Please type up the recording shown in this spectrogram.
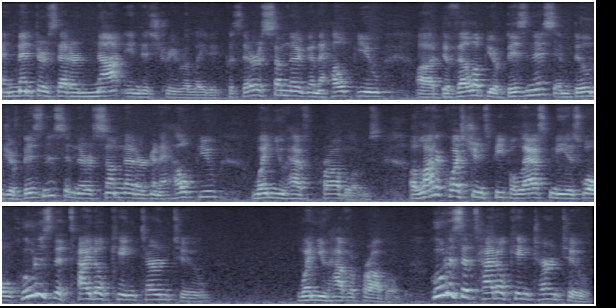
and mentors that are not industry related because there are some that are going to help you uh, develop your business and build your business, and there are some that are going to help you when you have problems. A lot of questions people ask me is, well, who does the title king turn to when you have a problem? Who does the title king turn to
